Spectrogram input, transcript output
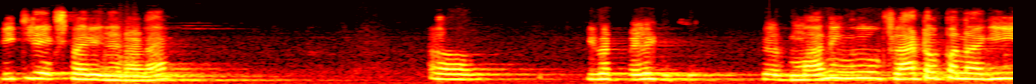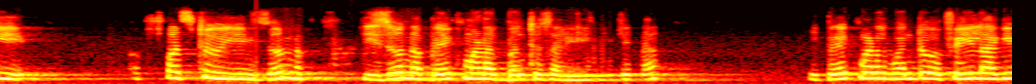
ವೀಕ್ಲಿ ಎಕ್ಸ್ಪೈರಿ ಇದೆ ನಾಳೆ. ಇವತ್ತು ಬೆಳಿಗ್ಗೆ ಮಾರ್ನಿಂಗು ಫ್ಲಾಟ್ ಓಪನ್ ಆಗಿ ಫಸ್ಟ್ ಈ ಝೋನ್ ಈ ಝೋನ್ನ ಬ್ರೇಕ್ ಮಾಡಕ್ ಬಂತು ಸರ್ ಈ ಇದನ್ನ ಈ ಬ್ರೇಕ್ ಮಾಡಕ್ ಬಂದು ಫೇಲ್ ಆಗಿ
